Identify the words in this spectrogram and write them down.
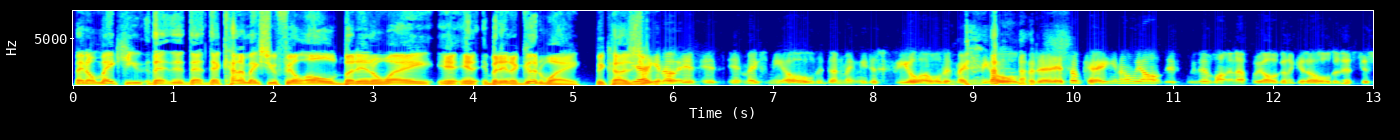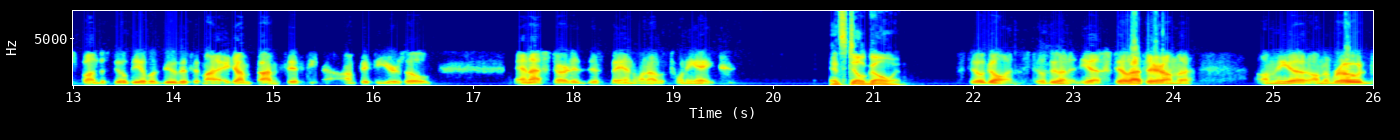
They don't make you that that that kind of makes you feel old, but in a way, in, but in a good way because Yeah, you- you know, it, it it makes me old. It doesn't make me just feel old. It makes me old, but uh, it's okay. You know, we all if we live long enough, we're all going to get old, and it's just fun to still be able to do this at my age. I'm I'm 50 now. I'm 50 years old, and I started this band when I was 28. and still going. Still going, still doing it. Yes, still out there on the on the uh, on the road.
